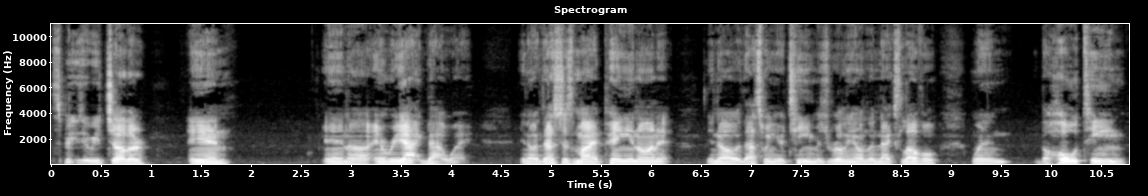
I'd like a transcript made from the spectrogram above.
speak to each other and and uh, and react that way. You know, that's just my opinion on it. You know, that's when your team is really on the next level when the whole team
